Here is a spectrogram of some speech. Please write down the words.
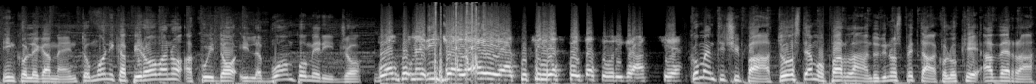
in collegamento, Monica Pirovano a cui do il buon pomeriggio. Buon pomeriggio a lei e a tutti gli ascoltatori, grazie. Come anticipato stiamo parlando di uno spettacolo che avverrà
